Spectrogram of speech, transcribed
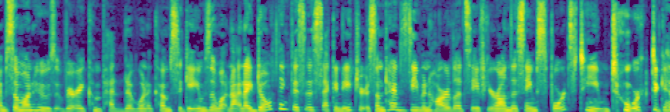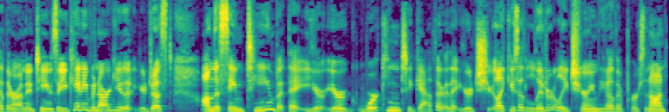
I'm someone who's very competitive when it comes to games and whatnot. And I don't think this is second nature. Sometimes it's even hard, let's say, if you're on the same sports team to work together on a team. So you can't even argue that you're just on the same team, but that you're you're working together, that you're cheer- like you said, literally cheering the other person on.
